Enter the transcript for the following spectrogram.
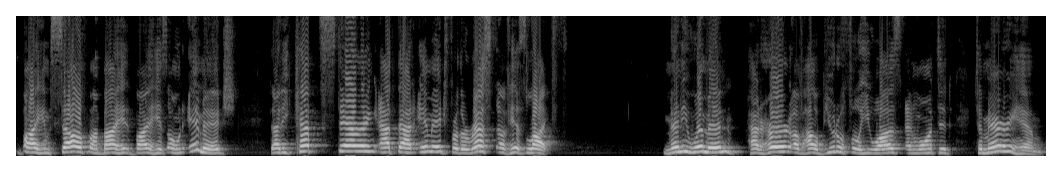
by himself and by his, by his own image that he kept staring at that image for the rest of his life. Many women had heard of how beautiful he was and wanted to marry him,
